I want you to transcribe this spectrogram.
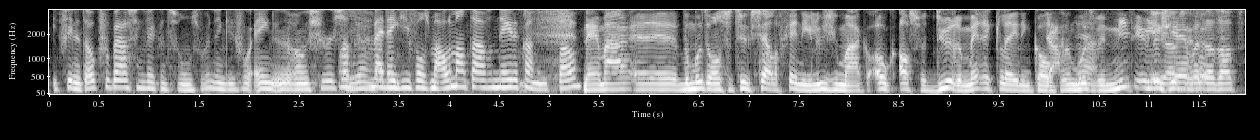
ik vind het ook verbazingwekkend soms hoor. Denk ik voor 1 euro een shirtje. Want ja. wij denken hier volgens mij allemaal aan tafel, nee dat kan niet, Paul. Nee, maar eh, we moeten ons natuurlijk zelf geen illusie maken. Ook als we dure merkkleding kopen... Ja. moeten Ja. we niet de illusie Ja, hebben dat dat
